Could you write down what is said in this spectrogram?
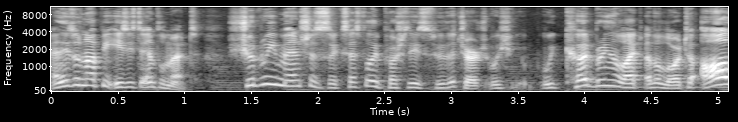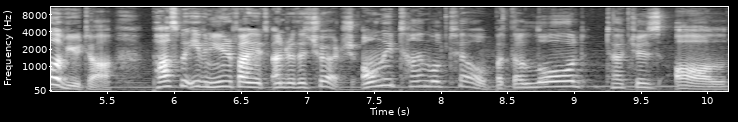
and these will not be easy to implement. Should we manage to successfully push these through the church, we, should, we could bring the light of the Lord to all of Utah, possibly even unifying it under the church. Only time will tell, but the Lord touches all.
